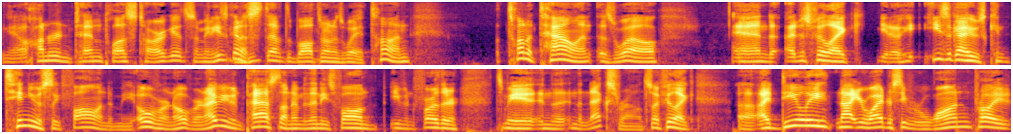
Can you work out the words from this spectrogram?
you know 110 plus targets. I mean, he's going to stuff the ball thrown his way a ton, a ton of talent as well. And I just feel like, you know, he, he's a guy who's continuously fallen to me over and over. And I've even passed on him and then he's fallen even further to me in the in the next round. So I feel like uh, ideally not your wide receiver one, probably,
